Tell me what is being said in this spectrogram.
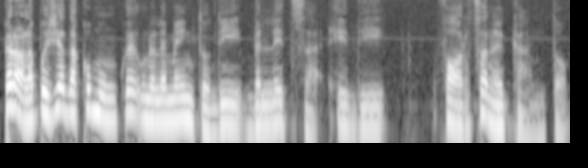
Però la poesia dà comunque un elemento di bellezza e di forza nel canto.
